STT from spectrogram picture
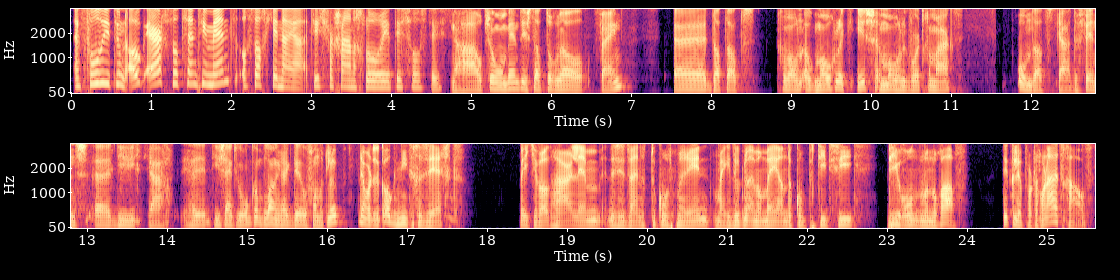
En voelde je toen ook ergens dat sentiment? Of dacht je, nou ja, het is vergane glorie, het is zoals het is? Nou, op zo'n moment is dat toch wel fijn. Uh, dat dat gewoon ook mogelijk is en mogelijk wordt gemaakt. Omdat ja, de fans, uh, die, ja, die zijn natuurlijk ook een belangrijk deel van de club. Er wordt ook niet gezegd, weet je wat, Haarlem, er zit weinig toekomst meer in. Maar je doet nou eenmaal mee aan de competitie, die ronden we nog af. De club wordt er gewoon uitgehaald.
